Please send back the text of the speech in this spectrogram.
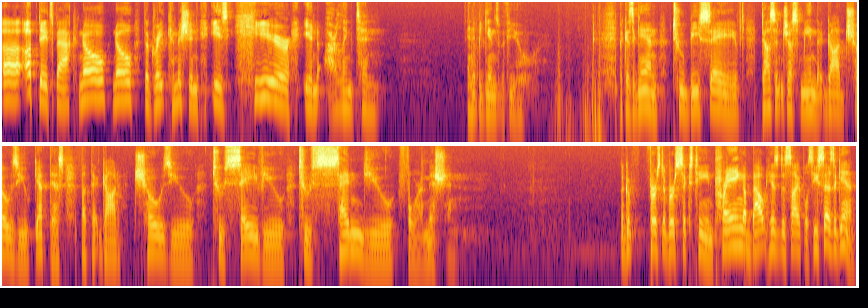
uh, updates back. No, no, the Great Commission is here in Arlington. And it begins with you. Because again, to be saved doesn't just mean that God chose you, get this, but that God chose you to save you, to send you for a mission. Look at first at verse 16, praying about his disciples. He says again,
